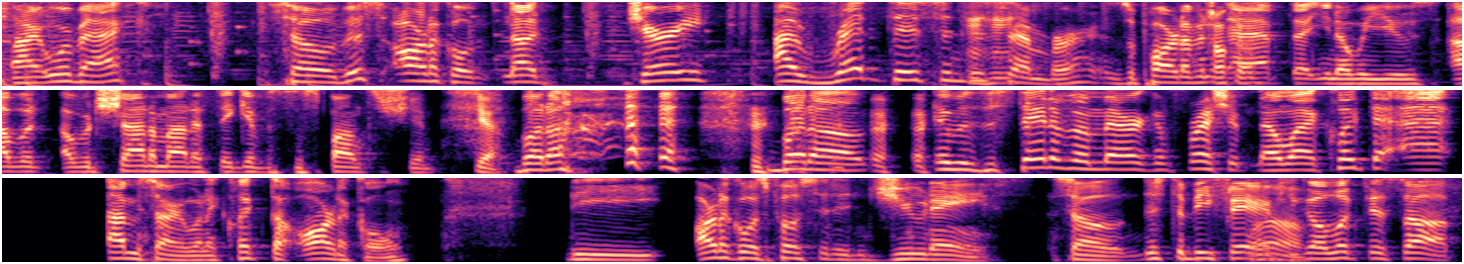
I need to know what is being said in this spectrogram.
All right, we're back. So this article now, Jerry, I read this in December. It was a part of an Mm-hmm. Okay. app that you know we use. I would I would shout them out if they give us a sponsorship. Yeah. but uh, but uh, it was the state of American friendship. Now, when I clicked the app, I'm sorry, when I clicked the article, the article was posted in June 8th. So just to be fair, if you go look this up,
